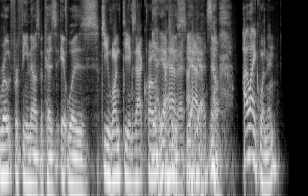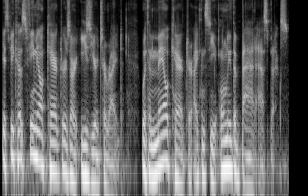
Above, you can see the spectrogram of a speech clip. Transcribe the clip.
wrote for females because it was Do you want the exact quote? Yeah, yeah, I have please. it. I Yeah, have yeah. it. So No. I like women. It's because female characters are easier to write. With a male character, I can see only the bad aspects.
